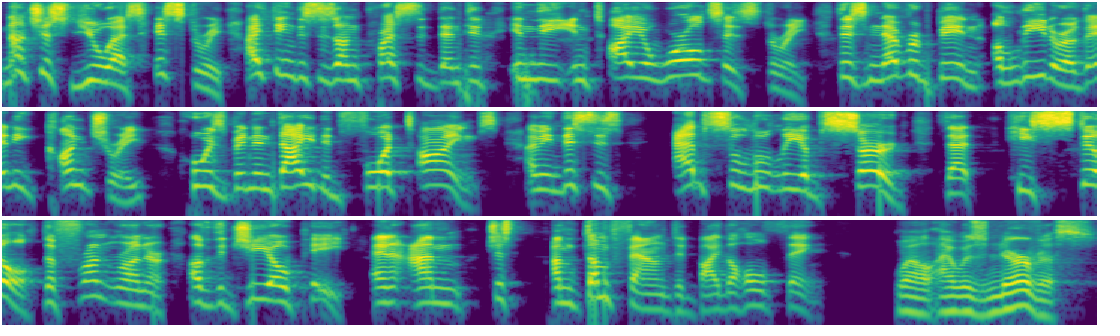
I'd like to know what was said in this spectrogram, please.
not just US history. I think this is unprecedented in the entire world's history. There's never been a leader of any country who has been indicted four times. I mean, this is absolutely absurd that he's still the front runner of the GOP. And I'm just, I'm dumbfounded by the whole thing. Well, I was nervous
